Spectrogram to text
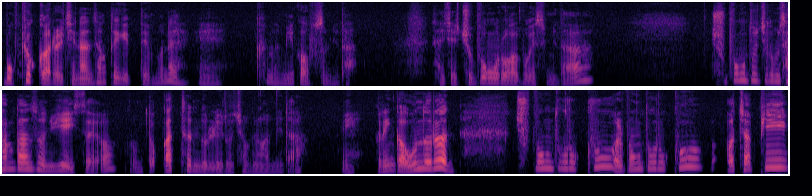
목표가를 지난 상태이기 때문에 예, 큰 의미가 없습니다. 자 이제 주봉으로 가보겠습니다. 주봉도 지금 상단선 위에 있어요. 그럼 똑같은 논리로 적용합니다. 예, 그러니까 오늘은 주봉도 그렇고 월봉도 그렇고 어차피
